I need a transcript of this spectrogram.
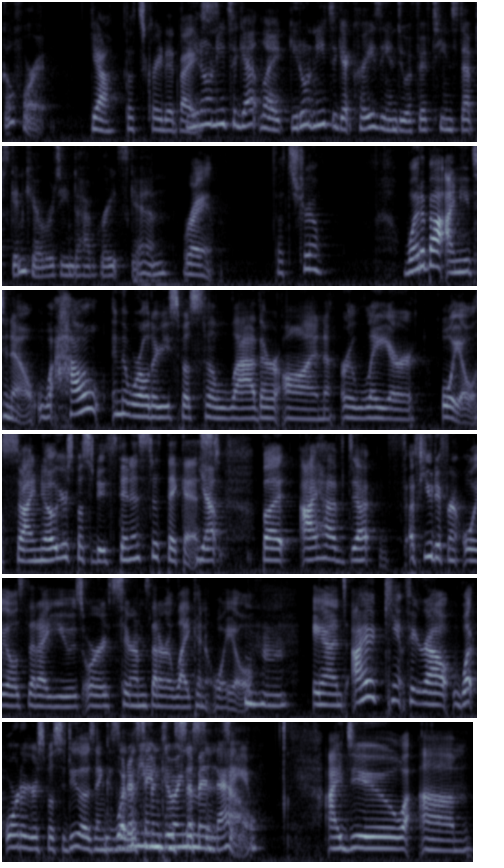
go for it. Yeah. That's great advice. You don't need to get like you don't need to get crazy and do a 15 step skincare routine to have great skin. Right. That's true. What about I need to know how in the world are you supposed to lather on or layer oils? So I know you're supposed to do thinnest to thickest. Yep. But I have de- a few different oils that I use or serums that are like an oil. Mm-hmm. And I can't figure out what order you're supposed to do those in because What have the you been doing them in now? I do um,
